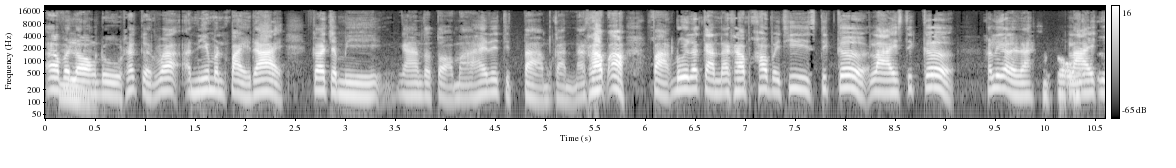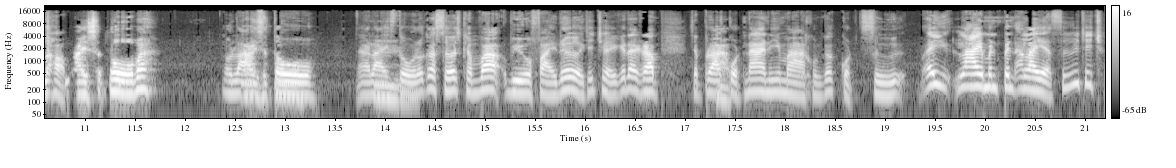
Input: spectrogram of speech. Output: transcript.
เอาไปลองดูถ้าเกิดว่าอันนี้มันไปได้ ก็จะมีงานต่อๆมาให้ได้ติดตามกันนะครับอ้าวฝากด้วยแล้วกันนะครับ เข้าไปที่สติ๊กเกอร์ไลน์สติ๊กเกอร์เขาเรียกอะไรนะ Line Shop Line Store ป่ะเอาไลน์ Line Store Store ร์ไลน์สโตร์แล้วก็ search คำว่า Viewfinder เฉยๆก็ได้ครับ จะปรากฏหน้านี้มาคุณก็กดซื้อไอ้ไลน์มันเป็นอะไรอะ ซื้อเฉ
